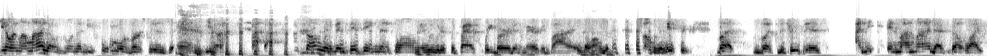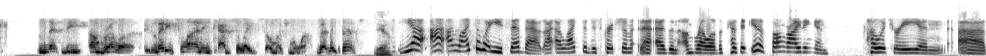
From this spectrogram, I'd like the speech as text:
You know, in my mind, I was going, that'd be four more verses, and, you know, the song would have been 15 minutes long, and we would have surpassed Freebird and American Pie as the longest songs in history. But, but the truth is, I, in my mind, I felt like let the umbrella, let each line encapsulate so much more. Does that make sense? Yeah. Yeah, I, I like the way you said that. I, I like the description as an umbrella because it is songwriting and poetry and uh,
